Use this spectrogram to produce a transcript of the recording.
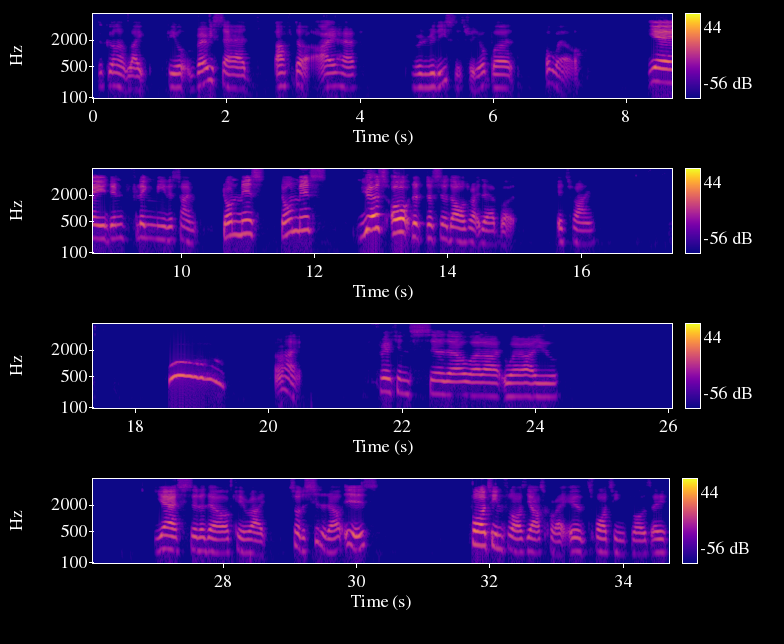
He's gonna like feel very sad after I have re released this video. But oh well. Yay! Didn't fling me this time. Don't miss. Don't miss. Yes. Oh, the the Citadel's right there, but it's fine. Alright. Freaking Citadel, where are, where are you? Yes, Citadel. Okay, right. So the Citadel is 14 floors. Yeah, that's correct. It's 14 floors. I,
